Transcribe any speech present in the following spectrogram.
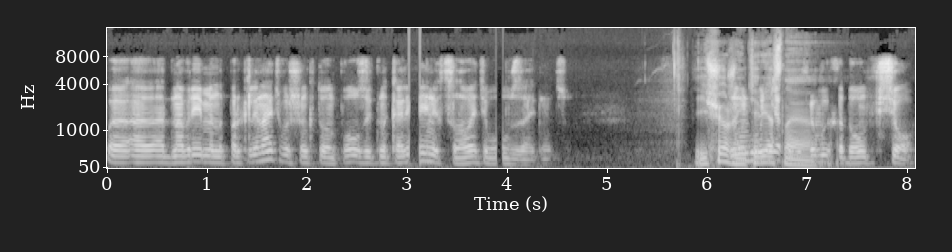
э, э, одновременно проклинать Вашингтон, ползать на коленях, целовать его в задницу. Еще же интересное... выхода, он все.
